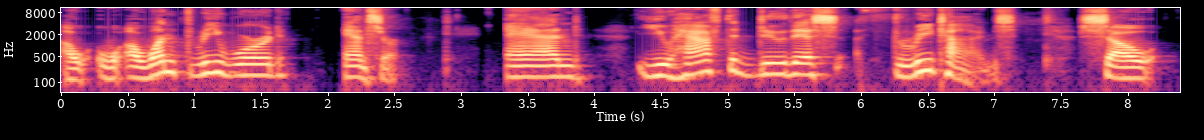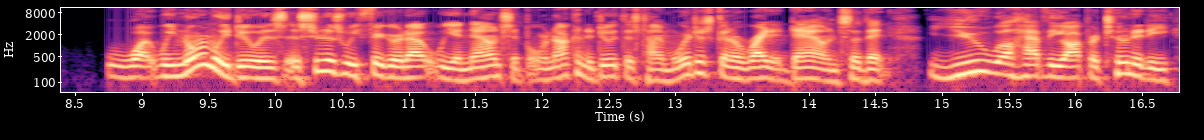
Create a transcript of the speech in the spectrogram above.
a, a one three word answer. And you have to do this three times. So what we normally do is as soon as we figure it out, we announce it, but we're not going to do it this time. We're just going to write it down so that you will have the opportunity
